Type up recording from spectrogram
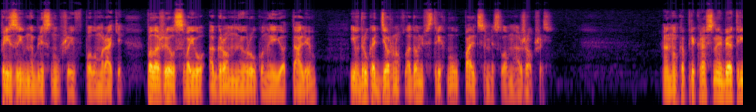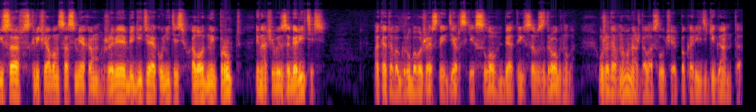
призывно блеснувшие в полумраке, положил свою огромную руку на ее талию и, вдруг отдернув ладонь, встряхнул пальцами, словно ожегшись. «А ну-ка, прекрасная Беатриса!» — вскричал он со смехом. «Живее бегите и окунитесь в холодный пруд, иначе вы загоритесь!» От этого грубого жеста и дерзких слов Беатриса вздрогнула. Уже давно она ждала случая покорить гиганта.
